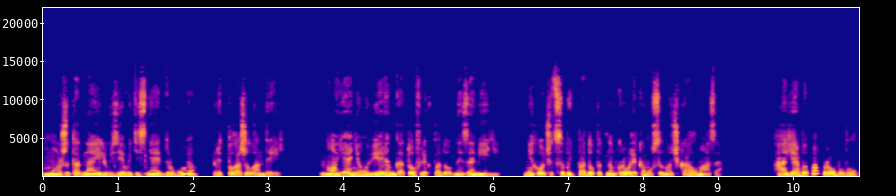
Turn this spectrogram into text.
«Может, одна иллюзия вытесняет другую?» — предположил Андрей. «Но я не уверен, готов ли к подобной замене. Не хочется быть подопытным кроликом у сыночка Алмаза. А я бы попробовал,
